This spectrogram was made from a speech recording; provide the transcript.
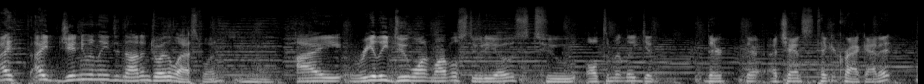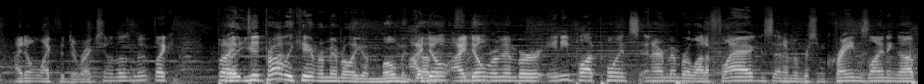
like I I genuinely did not enjoy the last one. I really do want Marvel Studios to ultimately get their, their a chance to take a crack at it. I don't like the direction of those movies. Like, but, I But you did probably can't remember like a moment. I of don't. it. I don't remember any plot points, and I remember a lot of flags, and I remember some cranes lining up,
